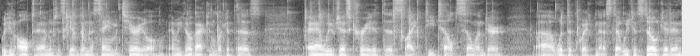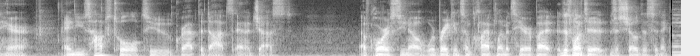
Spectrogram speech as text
we can Alt M and just give them the same material. And we go back and look at this. And we've just created this like detailed cylinder uh, with the quickness that we could still get in here and use Hops tool to grab the dots and adjust. Of course, you know, we're breaking some clamp limits here, but I just wanted to just show this in.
